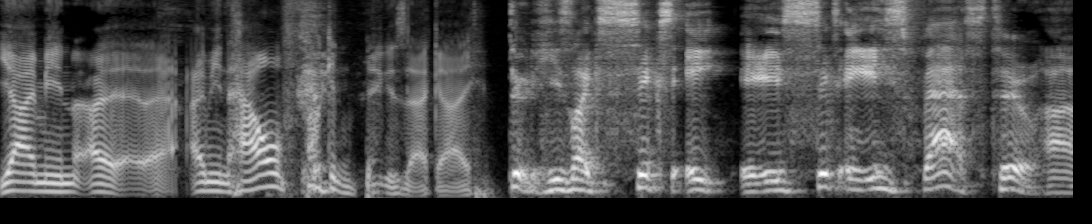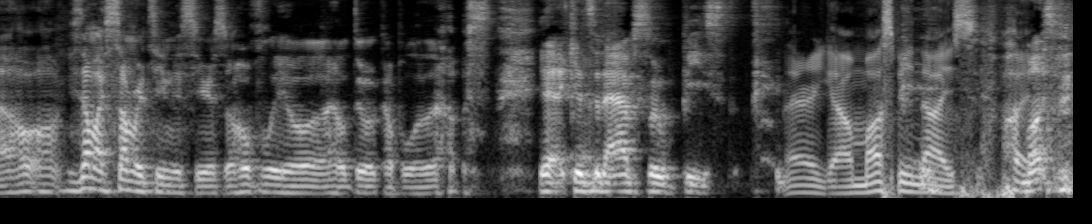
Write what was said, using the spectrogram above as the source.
Yeah, I mean, I, I mean, how fucking big is that guy, dude? He's like six eight. He's six eight. He's fast too. Uh, he's on my summer team this year, so hopefully he'll uh, he'll do a couple of those. yeah, kid's an absolute beast. There you go. Must be nice. But, must be,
